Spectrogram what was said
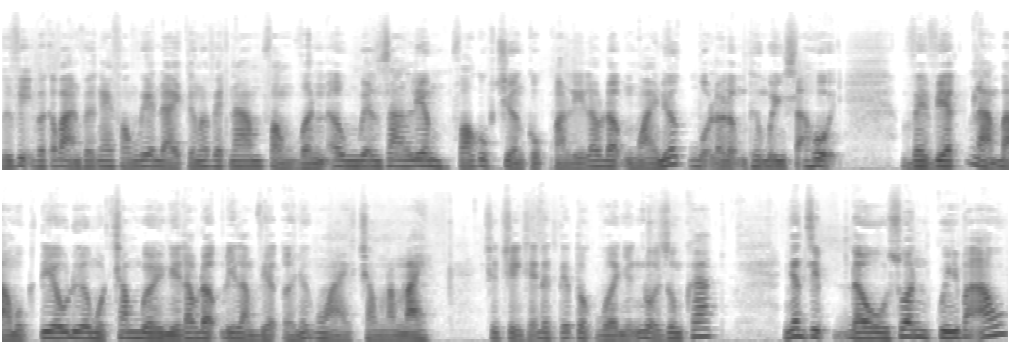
Quý vị và các bạn vừa nghe phóng viên Đài Tiếng Nói Việt Nam phỏng vấn ông Nguyễn Gia Liêm, Phó Cục trưởng Cục Quản lý Lao động ngoài nước, Bộ Lao động Thương binh Xã hội về việc đảm bảo mục tiêu đưa 110.000 lao động đi làm việc ở nước ngoài trong năm nay. Chương trình sẽ được tiếp tục với những nội dung khác. Nhân dịp đầu xuân quý mão,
